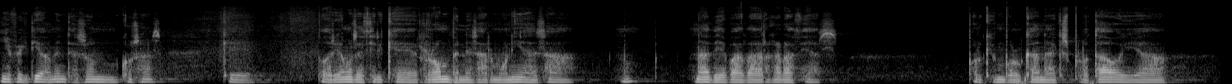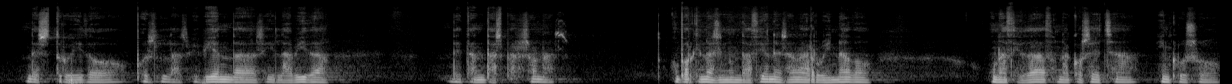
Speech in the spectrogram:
Y efectivamente son cosas que podríamos decir que rompen esa armonía, esa Nadie va a dar gracias porque un volcán ha explotado y ha destruido pues las viviendas y la vida de tantas personas o porque unas inundaciones han arruinado una ciudad, una cosecha, incluso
